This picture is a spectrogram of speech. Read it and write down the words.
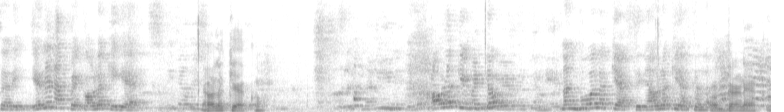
ಸರಿ ಏನೇನು ಹಾಕ್ಬೇಕು ಅವಲಕ್ಕಿಗೆ? ಅವಲಕ್ಕಿ ಹಾಕು. ಅವಲಕ್ಕಿ ಬಿಟ್ಟು ನಾನು ಭೂವಲಕ್ಕಿ ಹಾಕ್ತೀನಿ ಅವಲಕ್ಕಿ ಹಾಕಲ್ಲ. ಒಗ್ಗರಣೆ ಹಾಕು.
